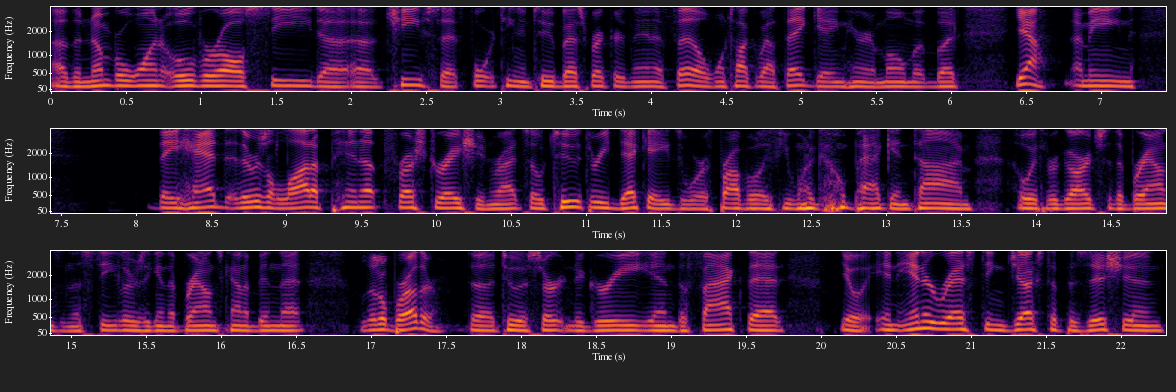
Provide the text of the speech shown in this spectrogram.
uh, the number one overall seed uh, uh, Chiefs at fourteen and two, best record in the NFL. We'll talk about that game here in a moment. But yeah, I mean they had there was a lot of pin up frustration, right? So two, three decades worth, probably, if you want to go back in time with regards to the Browns and the Steelers. Again, the Browns kind of been that little brother to, to a certain degree, and the fact that you know an interesting juxtaposition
